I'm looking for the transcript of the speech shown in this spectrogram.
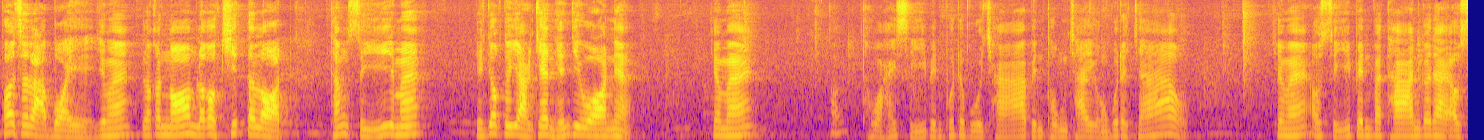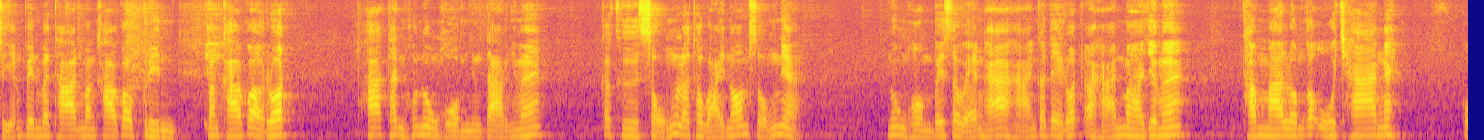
เพราะสละบ่อยใช่ไหมแล้วก็น้อมแล้วก็คิดตลอดทั้งสีใช่ไหมอย่างยกตัวอย่างเช่น เห็นจีวรเนี่ยใช่ไหมถวายสีเป็นพุทธบูชา เป็นธงชัยของพระเจ้า ช่ไหมเอาสีเป็นประธานก็ได้ เอาเสียงเป็นประธาน บางคราวก็กลิ่น บางคราวก็รสพระท่านนุ่งห่มต่างๆใช่ไหมก็คือสงเราถวายน้อมสงเนี่ยนุ่งห่มไปแสวงหาอาหารก็ได้รสอาหารมาใช่ไหมทำมาลมก็โอชาไงโอ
